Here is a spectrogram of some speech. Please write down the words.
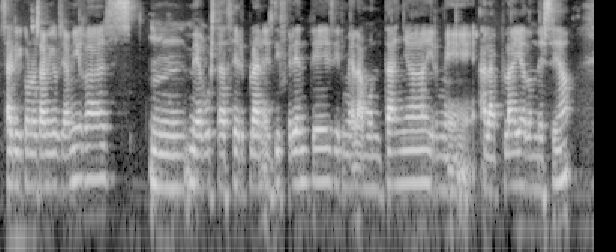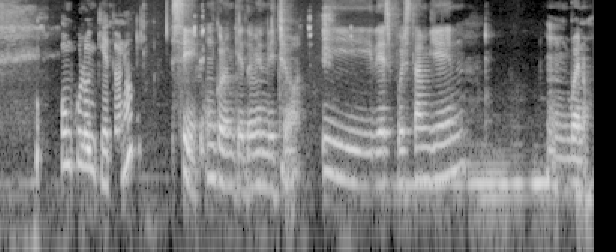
salir con los amigos y amigas, mm, me gusta hacer planes diferentes, irme a la montaña, irme a la playa, donde sea. Un culo inquieto, ¿no? Sí, un culo inquieto, bien dicho. Y después también, mm, bueno,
